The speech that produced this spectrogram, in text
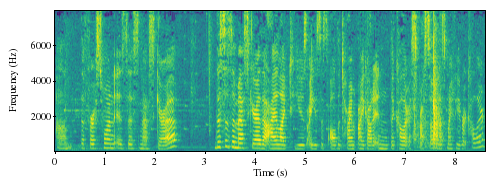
Um, the first one is this mascara. This is a mascara that I like to use. I use this all the time. I got it in the color Espresso. That's my favorite color.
